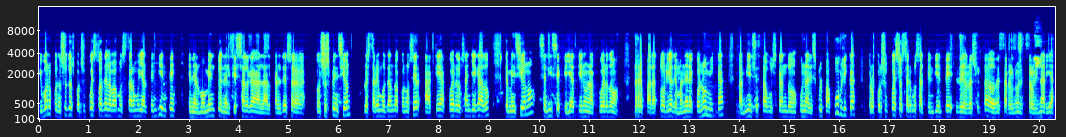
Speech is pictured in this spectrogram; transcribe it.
Y bueno, pues nosotros, por supuesto, Adela, vamos a estar muy al pendiente en el momento en el que salga la alcaldesa con suspensión lo estaremos dando a conocer a qué acuerdos han llegado. Te menciono, se dice que ya tiene un acuerdo reparatorio de manera económica, también se está buscando una disculpa pública, pero por supuesto estaremos al pendiente del resultado de esta reunión extraordinaria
